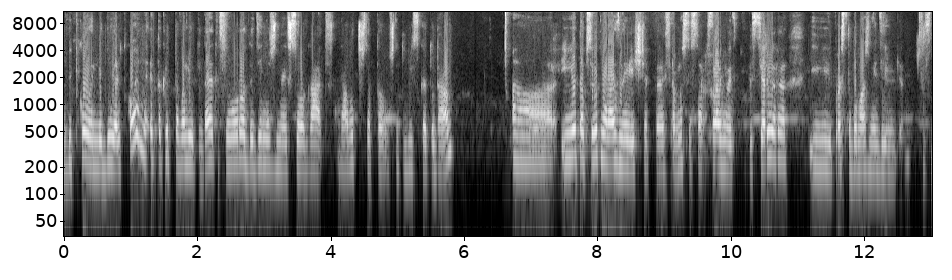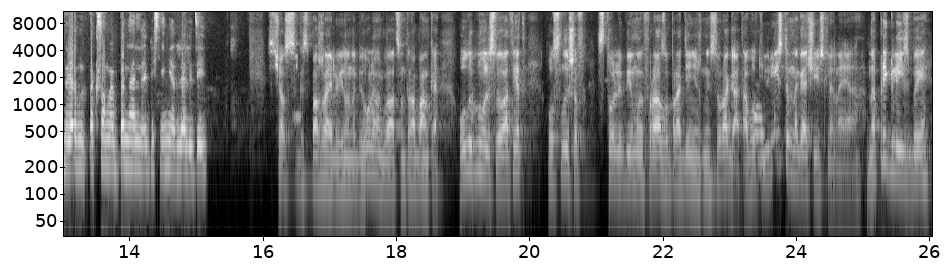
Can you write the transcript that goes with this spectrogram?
Биткоин, любые альткоины – это криптовалюта, да, это своего рода денежный суррогат, да, вот что-то что близкое туда. И это абсолютно разные вещи. Это все равно, что сравнивать серверы и просто бумажные деньги. Это, наверное, так самое банальное объяснение для людей. Сейчас госпожа Эльвина Набиулина, глава Центробанка, улыбнулась в ответ, услышав столь любимую фразу про денежный суррогат. А вот юристы многочисленные напряглись бы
